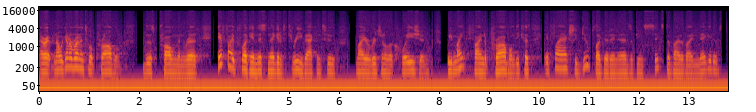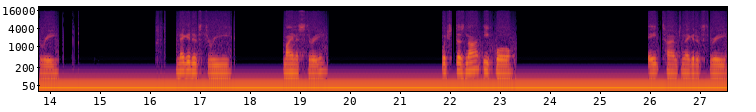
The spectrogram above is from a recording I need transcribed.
Alright, now we're going to run into a problem. This problem in red. If I plug in this negative 3 back into my original equation, we might find a problem because if I actually do plug that in, it ends up being 6 divided by negative 3, negative 3 minus 3, which does not equal 8 times negative 3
